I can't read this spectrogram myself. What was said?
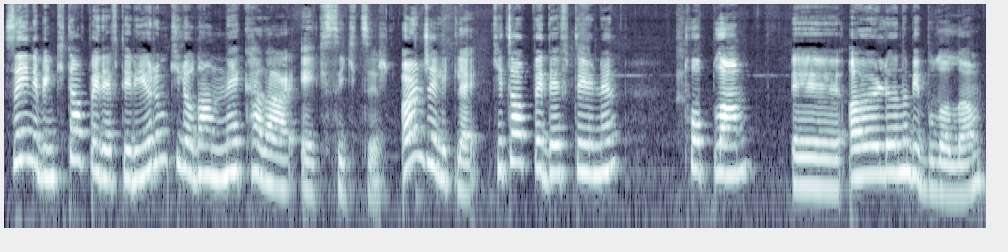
Zeynep'in kitap ve defteri yarım kilodan ne kadar eksiktir? Öncelikle kitap ve defterinin toplam e, ağırlığını bir bulalım.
